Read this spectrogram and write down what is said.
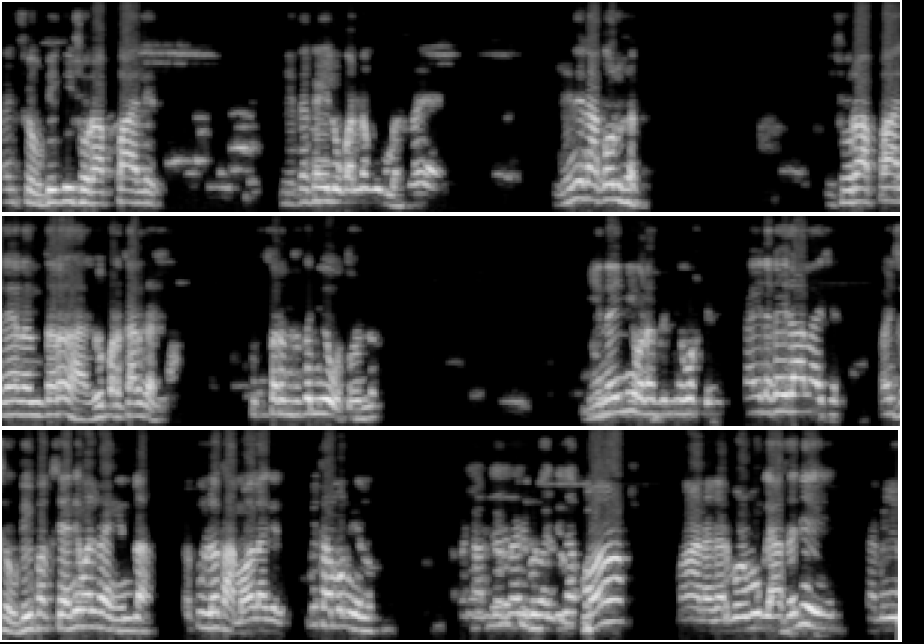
पण शेवटी किशोराप्पा आले हे तर काही लोकांना खूप म्हटलं आहे. हे नाही नाकारू शकत. किशोराप्पा आल्यानंतर हा जो प्रकार घडला तिथपर्यंत तर मी होतो ना. मी नाही नाही म्हणत त्या गोष्टी. काही ना काही झाला असेल. पण शेवटी पक्षाने मला सांगितलं तर तुला थांबावं लागेल. मी थांबून गेलो. मग महानगर प्रमुख असं नाही. आम्ही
